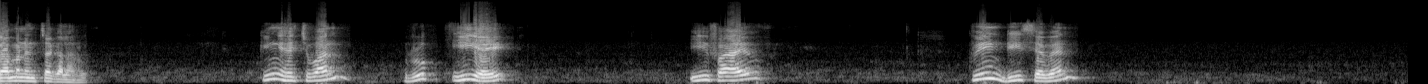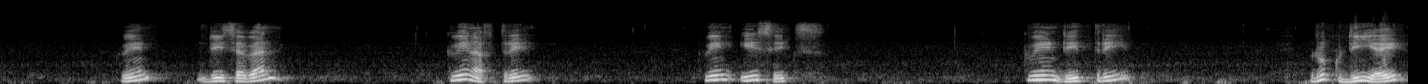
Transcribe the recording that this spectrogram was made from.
గమనించగలరు. కింగ్ హెచ్ వన్ rook E eight E five queen D seven queen D seven queen F three queen e6 queen d3 rook d8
